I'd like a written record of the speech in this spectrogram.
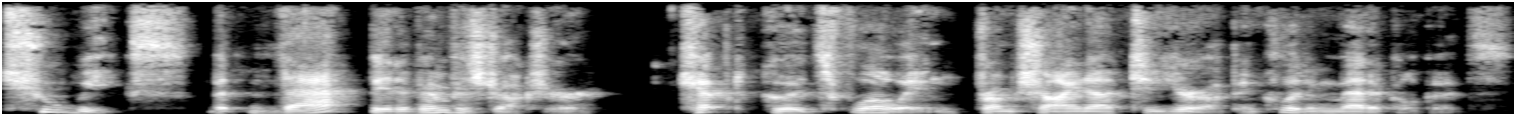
two weeks. But that bit of infrastructure kept goods flowing from China to Europe, including medical goods.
